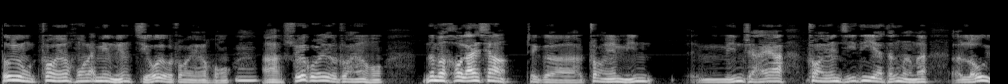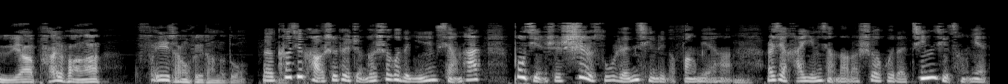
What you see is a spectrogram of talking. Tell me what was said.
都用状元红来命名，酒有状元红，嗯啊，水果也有状元红。那么后来像这个状元民民宅啊、状元基地啊等等的呃楼宇呀、牌坊啊。非常非常的多。呃，科举考试对整个社会的影响，它不仅是世俗人情这个方面哈，而且还影响到了社会的经济层面。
